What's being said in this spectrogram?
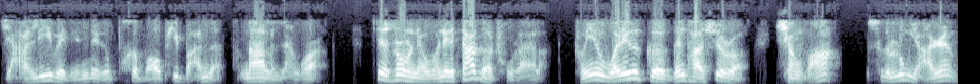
家里边的那个破包皮板子，拿了两块。这时候呢，我那个大哥出来了，说因为我这个哥跟他岁数相仿。是个聋哑人，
